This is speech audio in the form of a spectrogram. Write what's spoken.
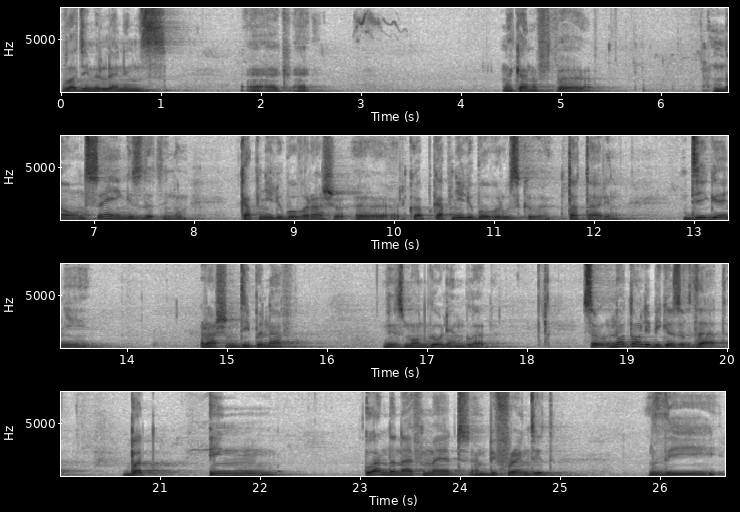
Vladimir Lenin's uh, uh, kind of uh, known saying is that, you know, копни любого, Рашу, копни любого русского, татарин, dig any Russian deep enough, there's Mongolian blood. So not only because of that, but in London I've met and befriended the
